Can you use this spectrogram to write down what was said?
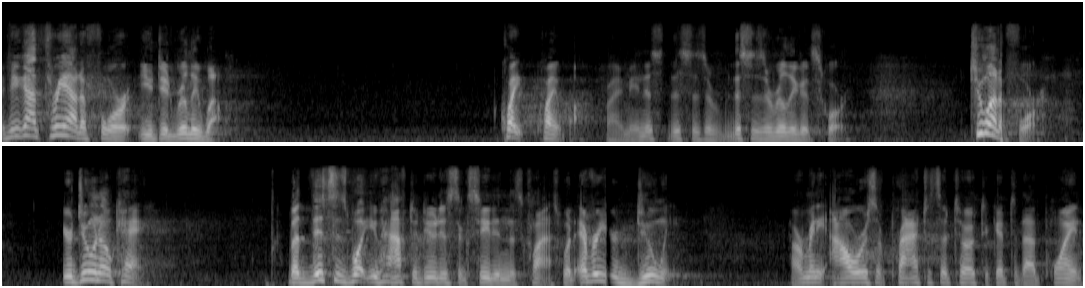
If you got three out of four, you did really well. Quite, quite well, right? I mean, this, this, is a, this is a really good score. Two out of four, you're doing okay. But this is what you have to do to succeed in this class. Whatever you're doing, however many hours of practice it took to get to that point,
